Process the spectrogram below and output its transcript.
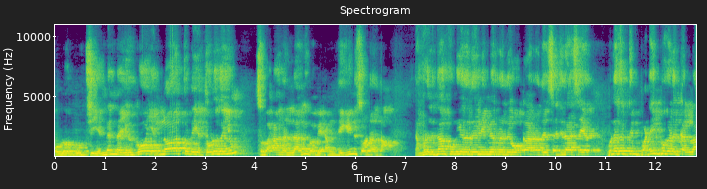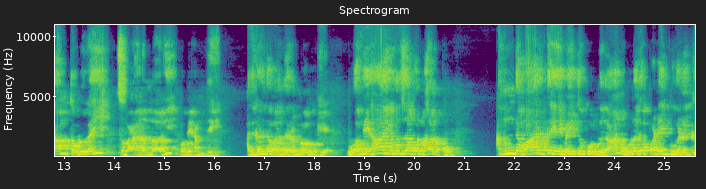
புழு பூச்சி என்னென்ன இருக்கோ எல்லாத்துடைய தொழுகையும் சுபஹானல்லாஹி வபிஹம்தின்னு சொல்றது தான் நம்மளுக்கு தான் குனிறது நிமிர்றது உட்கார்றது சஜிதா செயல் உலகத்தின் படைப்புகளுக்கெல்லாம் தொழுகை சுபஹான் அல்லாஹி அதுக்கடுத்த வார்த்தை ரொம்ப முக்கியம். வபிஹா யூசகுல் ஹல்கு அந்த வார்த்தையை வைத்து கொண்டுதான் உலக படைப்புகளுக்கு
